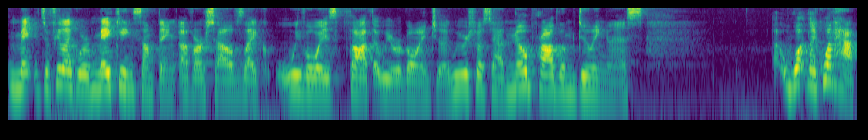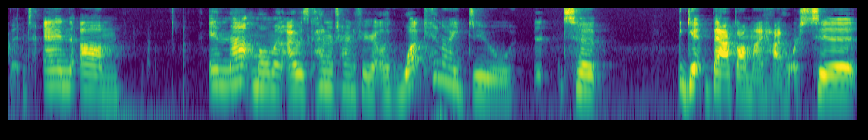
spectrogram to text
make to feel like we're making something of ourselves like we've always thought that we were going to. Like we were supposed to have no problem doing this. What like what happened? And um in that moment I was kind of trying to figure out like what can I do to get back on my high horse to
